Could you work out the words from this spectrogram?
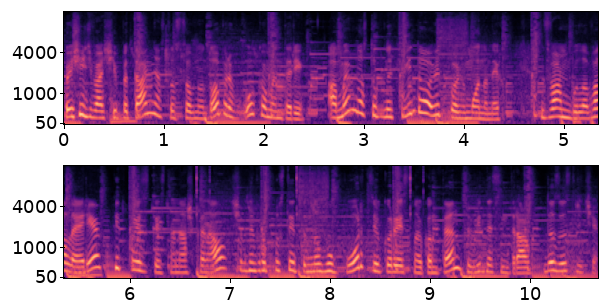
Пишіть ваші питання стосовно добрив у коментарі, а ми в наступних відео відповімо на них. З вами була Валерія. Підписуйтесь на наш канал, щоб не пропустити нову порцію корисного контенту від Насінтрав. До зустрічі!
